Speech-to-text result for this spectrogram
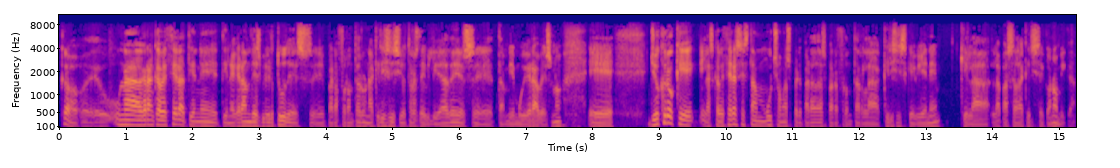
Claro, eh, una gran cabecera tiene, tiene grandes virtudes eh, para afrontar una crisis y otras debilidades también muy graves. ¿no? yo creo que las cabeceras están mucho más preparadas para afrontar la crisis que viene que la, pasada crisis económica.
